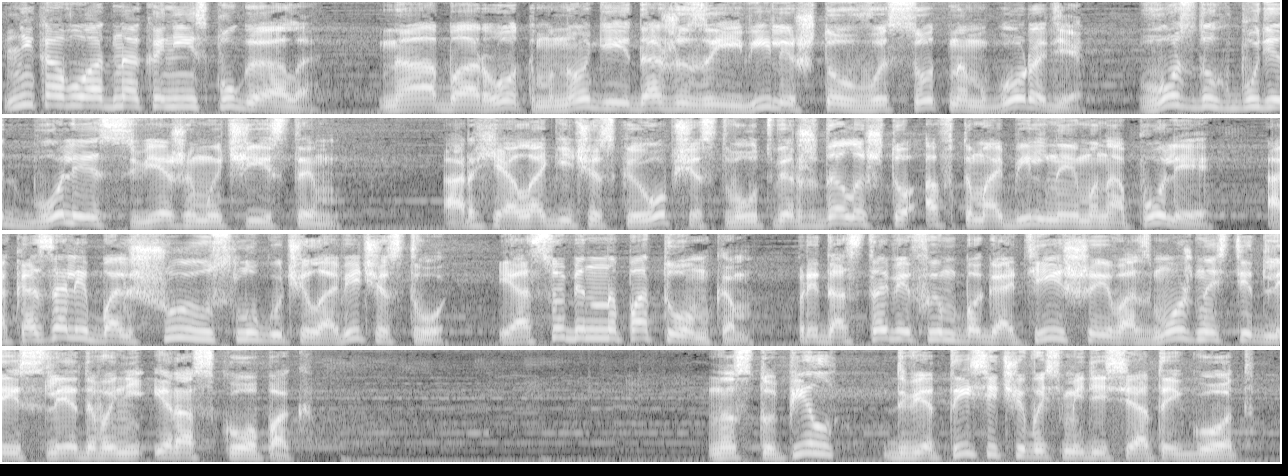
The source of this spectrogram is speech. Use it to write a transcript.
никого, однако, не испугала. Наоборот, многие даже заявили, что в высотном городе воздух будет более свежим и чистым. Археологическое общество утверждало, что автомобильные монополии оказали большую услугу человечеству и особенно потомкам, предоставив им богатейшие возможности для исследований и раскопок. Наступил 2080 год –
